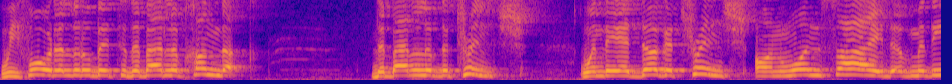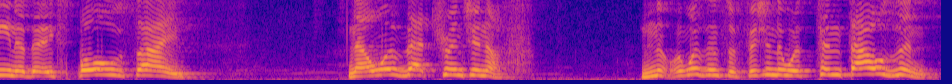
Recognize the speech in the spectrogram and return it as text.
We forward a little bit to the Battle of Khandaq, the Battle of the Trench, when they had dug a trench on one side of Medina, the exposed side. Now, was that trench enough? No, it wasn't sufficient. There was 10,000.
